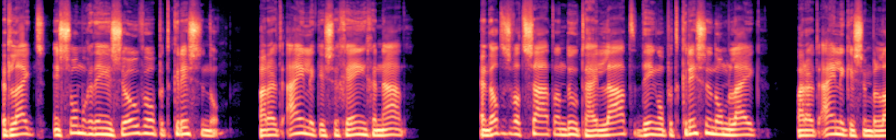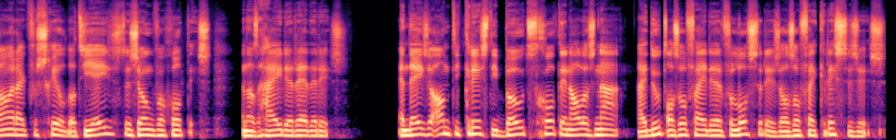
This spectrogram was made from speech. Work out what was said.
Het lijkt in sommige dingen zoveel op het christendom, maar uiteindelijk is er geen genade. En dat is wat Satan doet. Hij laat dingen op het christendom lijken. Maar uiteindelijk is een belangrijk verschil dat Jezus de Zoon van God is en dat Hij de redder is. En deze antichrist die bootst God in alles na. Hij doet alsof hij de verlosser is, alsof hij Christus is.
